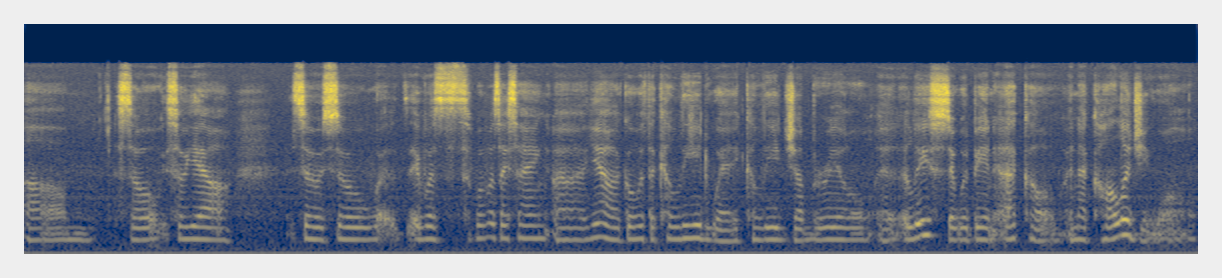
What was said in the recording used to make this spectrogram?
Um, so so yeah. So so it was what was I saying? Uh, yeah, go with the Khalid way, Khalid Jabril. At least it would be an echo, an ecology wall.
